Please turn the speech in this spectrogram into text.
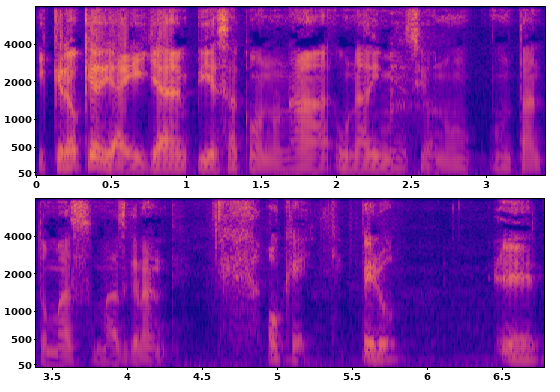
Y creo que de ahí ya empieza con una, una dimensión un, tanto más, más grande. Ok, pero eh,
